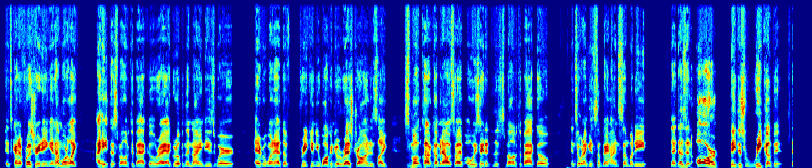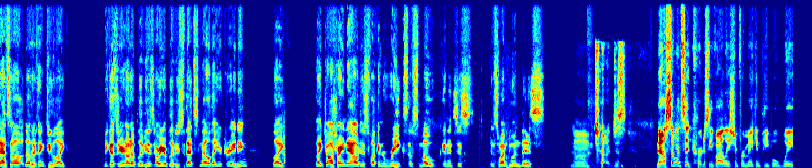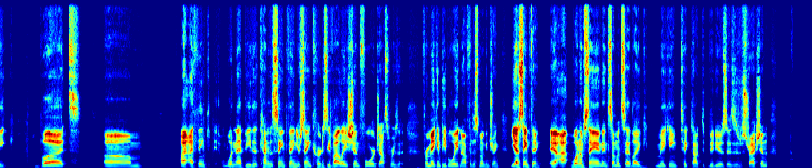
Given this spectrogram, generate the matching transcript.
it's kind of frustrating. And I'm more like, I hate the smell of tobacco, right? I grew up in the 90s where everyone had the freaking, you walk into a restaurant, it's like smoke cloud coming out. So I've always hated the smell of tobacco. And so when I get some behind somebody that does it, or they just reek of it, that's uh, the other thing too. Like, because you're not oblivious or you're oblivious to that smell that you're creating, like, like Josh right now just fucking reeks of smoke. And it's just, it's why I'm doing this. Mm, just now, someone said courtesy violation for making people wake, but um, I, I think wouldn't that be the kind of the same thing? You're saying courtesy violation for Josh, where is it? For making people wait not for the smoke and drink. Yeah, same thing. Yeah, I, what I'm saying, and someone said like making TikTok videos is a distraction.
